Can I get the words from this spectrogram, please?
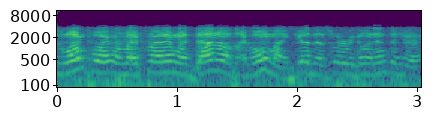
was one point where my front end went down. I was like, "Oh my goodness, what are we going into here?"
